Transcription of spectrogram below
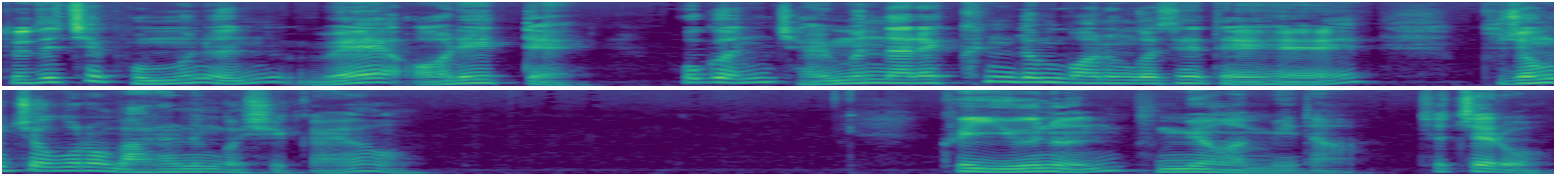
도대체 본문은 왜 어릴 때 혹은 젊은 날에 큰 돈 버는 것에 대해 부정적으로 말하는 것일까요? 그 이유는 분명합니다. 첫째로,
